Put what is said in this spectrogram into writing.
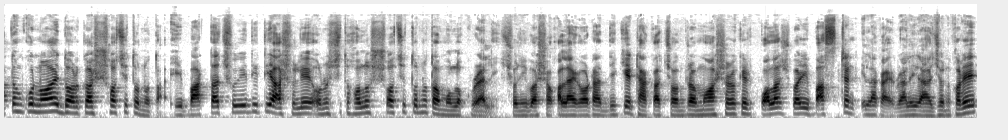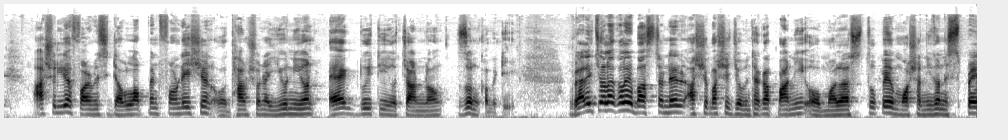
আতঙ্ক নয়, দরকার সচেতনতা। এই বার্তা ছড়িয়ে দিতে আসলে অনুষ্ঠিত হলো সচেতনতামূলক র্যালি। শনিবার সকাল এগারোটার দিকে ঢাকা চন্দ্র মহাসড়কের পলাশবাড়ি বাসস্ট্যান্ড এলাকায় র্যালির আয়োজন করে আশুলিয়া ফার্মেসি ডেভেলপমেন্ট ফাউন্ডেশন ও ধামসোনা ইউনিয়ন এক, দুই, তিন ও চার নং জোন কমিটি। র্যালি চলাকালে বাসস্ট্যান্ডের আশেপাশে জমে থাকা পানি ও ময়লার স্তূপে মশা নিধন স্প্রে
